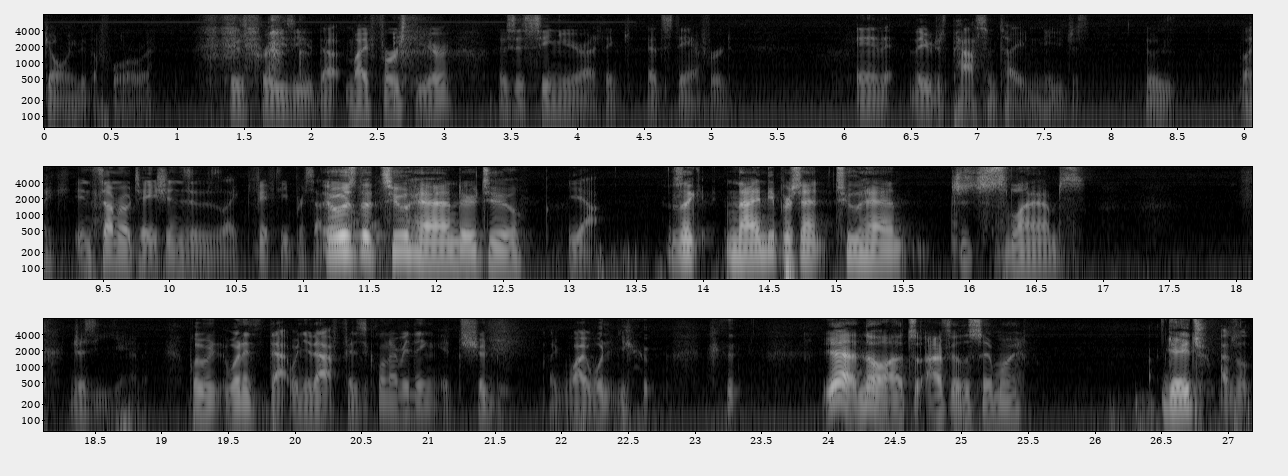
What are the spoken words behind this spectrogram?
going to the floor with. It was crazy. that my first year, it was his senior year, I think, at Stanford, and they would just pass him tight, and he just it was like in some rotations it was like fifty percent. It was the two hander too. yeah. It was like ninety percent two hand just slams. just yam it. But when, when it's that when you're that physical and everything, it should be like why wouldn't you? Yeah, no, that's, I feel the same way. Gage, As a,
